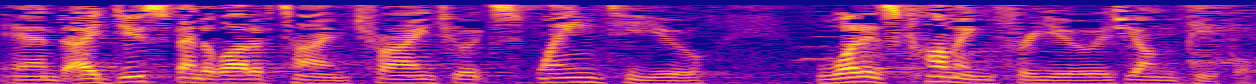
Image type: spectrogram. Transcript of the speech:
And I do spend a lot of time trying to explain to you what is coming for you as young people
